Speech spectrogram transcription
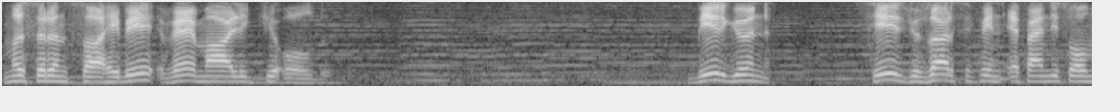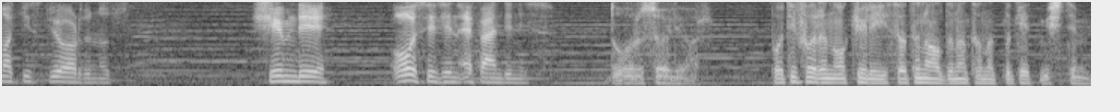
Mısır'ın sahibi ve maliki oldu. Bir gün siz Yüzarsif'in efendisi olmak istiyordunuz. Şimdi o sizin efendiniz. Doğru söylüyor. Potifar'ın o köleyi satın aldığına tanıklık etmiştim.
